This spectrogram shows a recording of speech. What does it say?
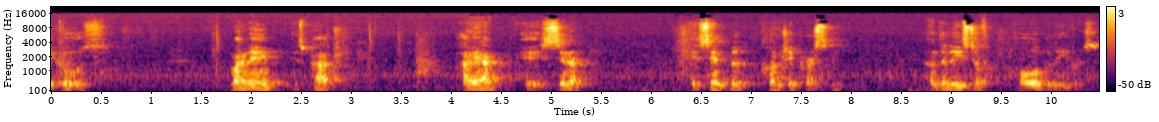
It goes, My name is Patrick. I am a sinner, a simple country person, and the least of all believers.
